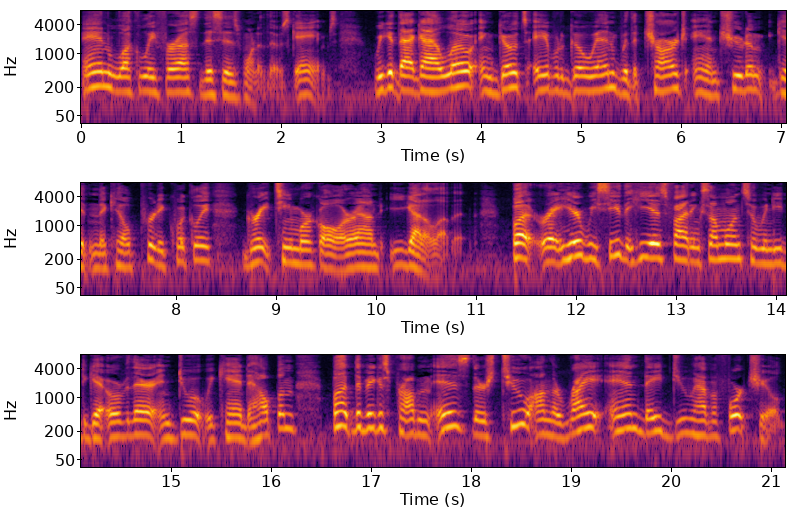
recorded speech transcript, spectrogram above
And luckily for us, this is one of those games. We get that guy low, and Goat's able to go in with a charge and shoot him, getting the kill pretty quickly. Great teamwork all around. You got to love it. But right here, we see that he is fighting someone, so we need to get over there and do what we can to help him. But the biggest problem is there's two on the right, and they do have a fort shield.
